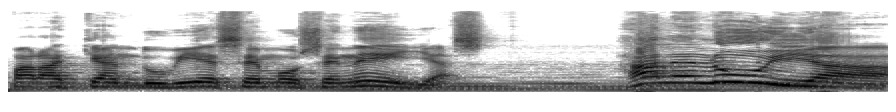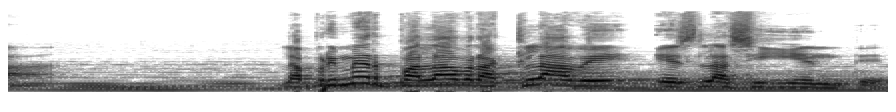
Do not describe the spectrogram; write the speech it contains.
para que anduviésemos en ellas. Aleluya. La primera palabra clave es la siguiente.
